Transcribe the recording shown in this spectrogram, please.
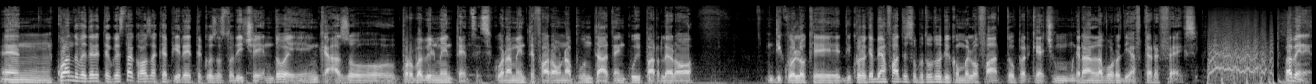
Ehm, quando vedrete questa cosa capirete cosa sto dicendo e in caso probabilmente, anzi sicuramente farò una puntata in cui parlerò di quello, che, di quello che abbiamo fatto e soprattutto di come l'ho fatto perché c'è un gran lavoro di After Effects. Va bene,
